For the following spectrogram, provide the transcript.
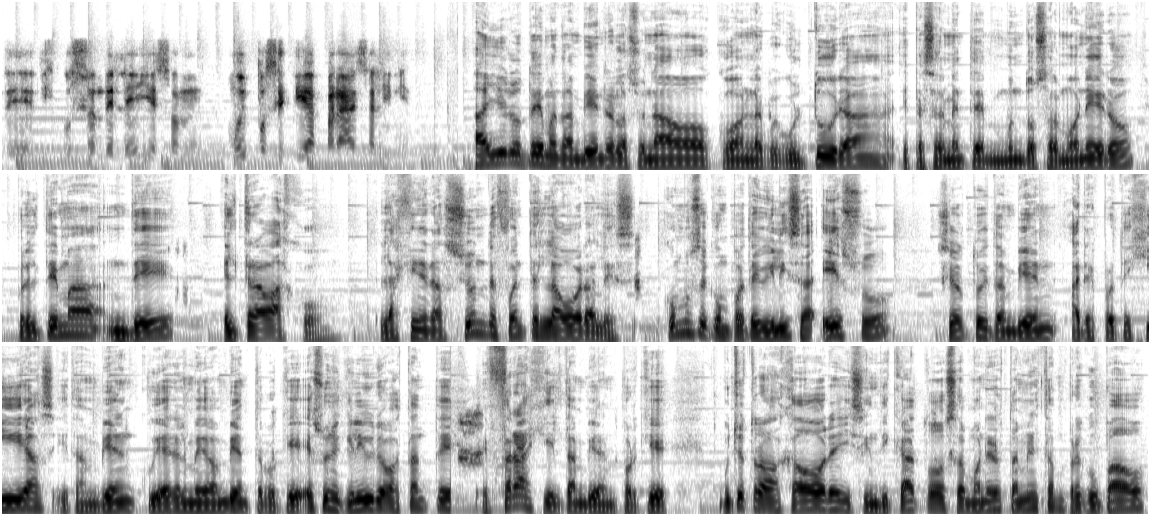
de discusión de leyes son muy positivas para esa línea. Hay otro tema también relacionado con la acuicultura, especialmente el mundo salmonero, por el tema de trabajo, la generación de fuentes laborales. ¿Cómo se compatibiliza eso, cierto? Y también áreas protegidas y también cuidar el medio ambiente, porque es un equilibrio bastante eh, frágil también, porque muchos trabajadores y sindicatos salmoneros también están preocupados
